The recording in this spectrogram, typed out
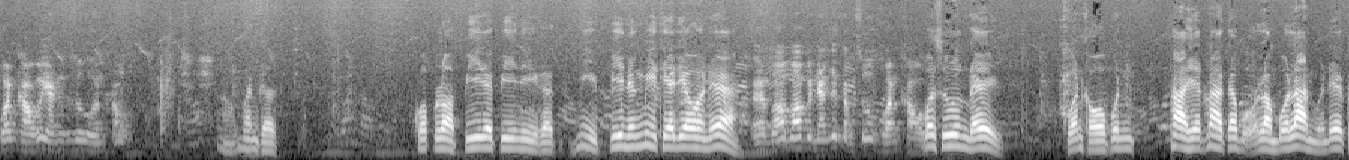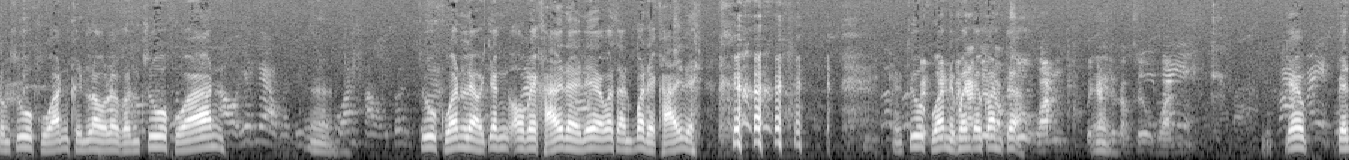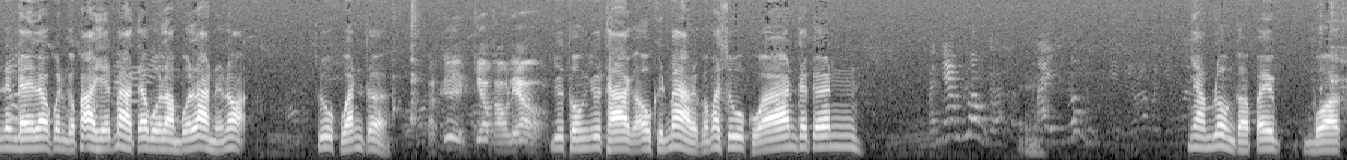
ขวัญเขาก็ยังสู้ขวัญเขาอ้าวมันก็ครบรอบปีได้ปีนี้ก็มีปีหนึ่งมีเทียเดียวหั่นเนี่ยเออบอบอเป็นหยังก็ต้องสู้ขวัญเขาบ่สู้จั่งใดขวนเขาเป็นผ้าเฮ็ดมาแต่โบลำโบราณเหมือนเด้ต้องสู้ขวนขึ้นเราแล้วก็ต้องสู้ขวนเออสู้ขวนแล้วจังเอาไปขายได้เด้ว่าซั่นบ่ได้ขายเด้ สู้ขวนให้เพิ่นแต่ก่อนเถอะสู้ขวัญเป็นหยังก็ต้องสู้ขวัญ เดี๋ยวเป็นจังใดแล้วเพิ่นก็ผ้าเฮ็ดมาแต่โบราณโบราณน่ะเนาะ สู้ขวนเด้อก็คือเกี่ยวเขาแล้วอยู่ทงอยู่ทาก็เอาขึ้นมาแล้วก็มาสู้ขวนถ้าเกินย่ามลงก็ไปบอก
